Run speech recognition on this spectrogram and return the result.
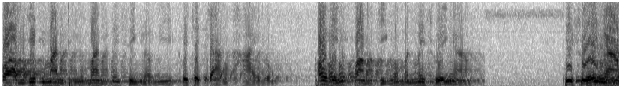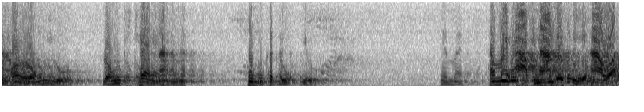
ความยึดมั่นถือมั่นในสิ่งเหล่านี้ก็จะจางคายลง เพราะเห็นความจริงว่ามันไม่สวยงาม ที่สวยงามเพราะหลงอยู่ หลงแค่หนังนะหุ้มกระดูกอยู่เห็นไหมถ้าไม่อาบน้ำได้สี่ห้าวัน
